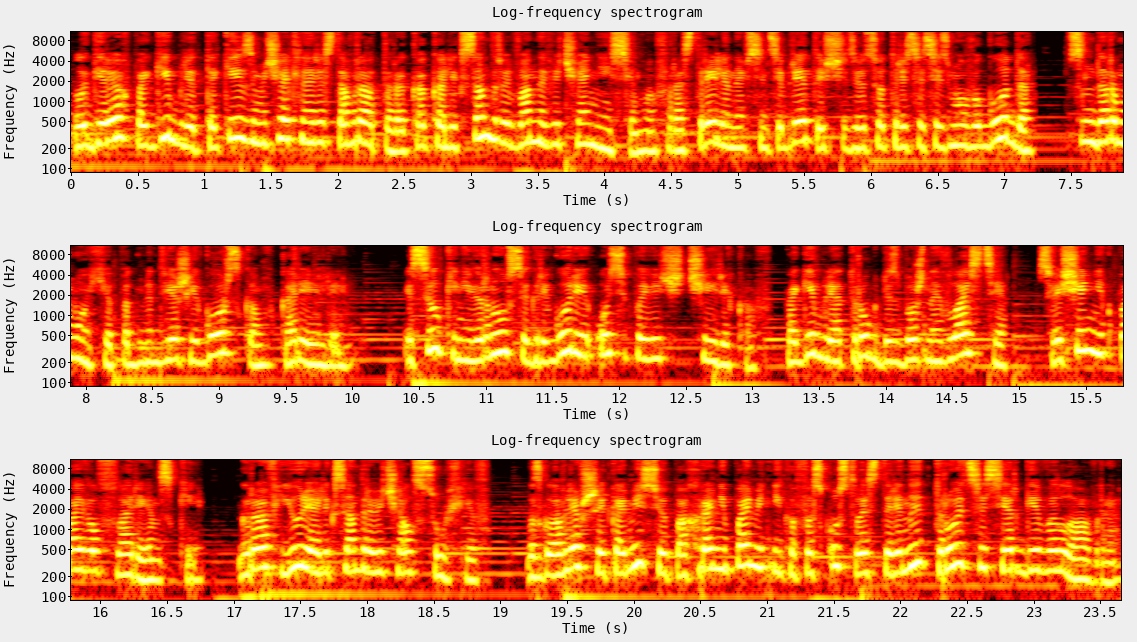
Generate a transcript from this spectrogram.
в лагерях погибли такие замечательные реставраторы, как Александр Иванович Анисимов, расстрелянный в сентябре 1937 года в Сандармохе под Медвежьегорском в Карелии. Из ссылки не вернулся Григорий Осипович Чириков. Погибли от рук безбожной власти священник Павел Флоренский, граф Юрий Александрович Алсуфьев, возглавлявший комиссию по охране памятников искусства и старины Троицы Сергиевой Лавры.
